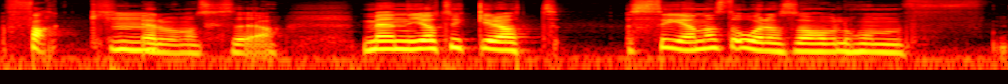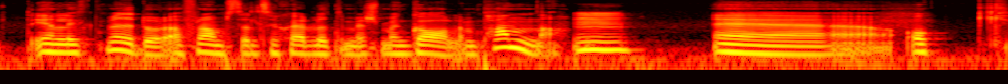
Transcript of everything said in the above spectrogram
fack, Mm. eller vad man ska säga. Men jag tycker att senaste åren så har väl hon, enligt mig då, då framställt sig själv lite mer som en galenpanna. Mm. Eh, och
